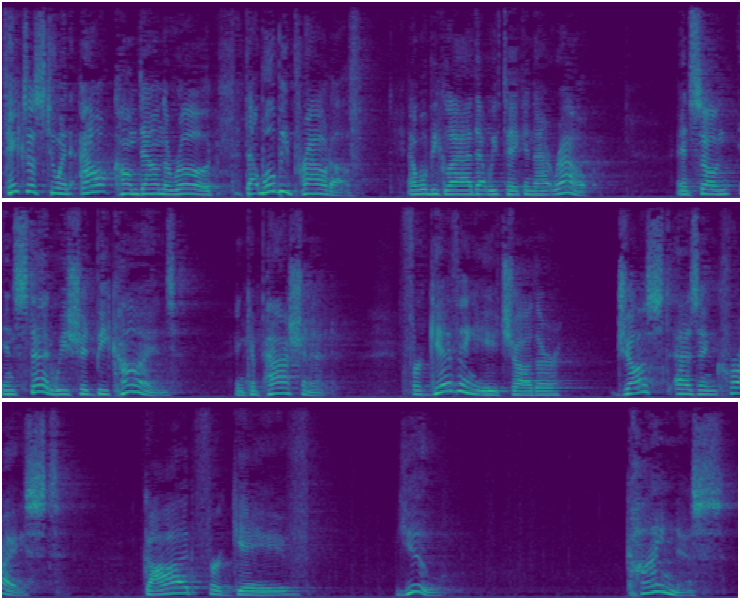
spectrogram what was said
takes us to an outcome down the road that we'll be proud of. And we'll be glad that we've taken that route. And so instead, we should be kind and compassionate, forgiving each other just as in Christ, God forgave you. Kindness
